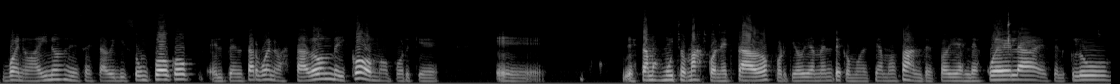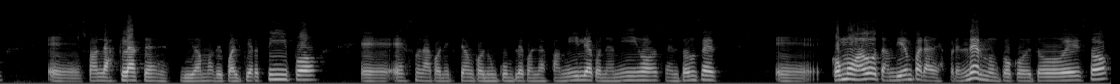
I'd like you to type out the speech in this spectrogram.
bueno, ahí nos desestabilizó un poco el pensar, bueno, hasta dónde y cómo, porque eh, estamos mucho más conectados, porque obviamente, como decíamos antes, hoy es la escuela, es el club, eh, son las clases, digamos, de cualquier tipo, es una conexión con un cumple con la familia, con amigos, entonces, ¿cómo hago también para desprenderme un poco de todo eso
